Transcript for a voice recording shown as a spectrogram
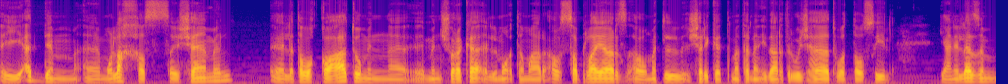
يقدم ملخص شامل لتوقعاته من من شركاء المؤتمر أو السبلايرز أو مثل شركة مثلا إدارة الوجهات والتوصيل. يعني لازم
